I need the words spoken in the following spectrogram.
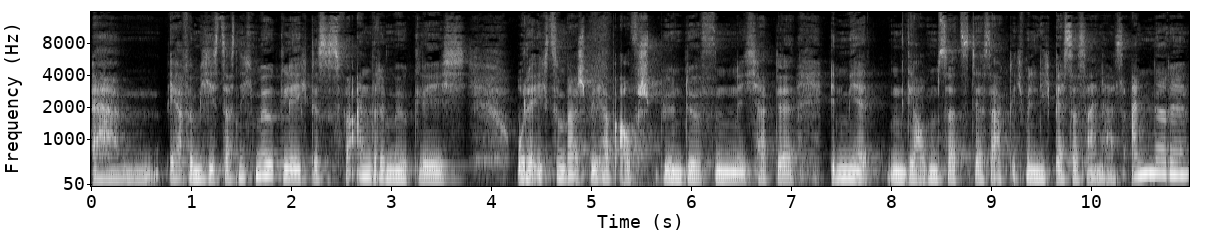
ähm, ja, für mich ist das nicht möglich, das ist für andere möglich. Oder ich zum Beispiel habe aufspüren dürfen, ich hatte in mir einen Glaubenssatz, der sagt, ich will nicht besser sein als andere,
